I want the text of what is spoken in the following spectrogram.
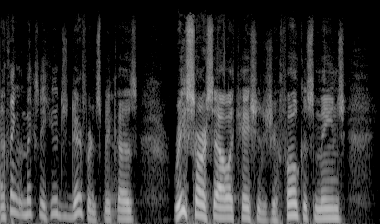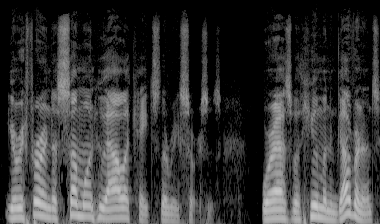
I think it makes a huge difference because resource allocation as your focus means you're referring to someone who allocates the resources. Whereas with human governance,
